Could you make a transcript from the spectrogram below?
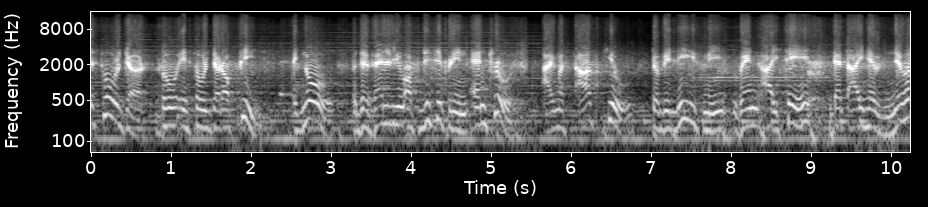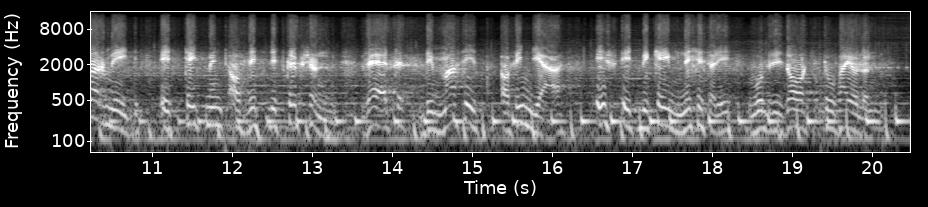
A soldier, though a soldier of peace. I know the value of discipline and truth. I must ask you to believe me when I say that I have never made a statement of this description, that the masses of India, if it became necessary, would resort to violence.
